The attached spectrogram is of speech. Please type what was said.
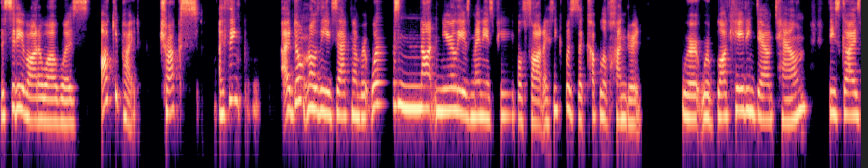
the city of Ottawa was occupied. Trucks, I think, I don't know the exact number. It was not nearly as many as people thought. I think it was a couple of hundred we're, we're blockading downtown. These guys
